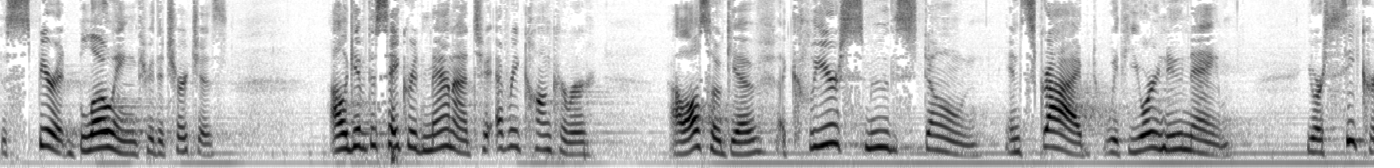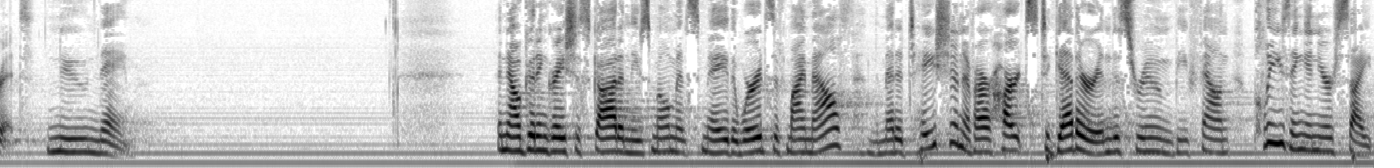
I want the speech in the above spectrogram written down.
the Spirit blowing through the churches. I'll give the sacred manna to every conqueror. I'll also give a clear, smooth stone inscribed with your new name, your secret new name. And now, good and gracious God, in these moments, may the words of my mouth and the meditation of our hearts together in this room be found pleasing in your sight.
